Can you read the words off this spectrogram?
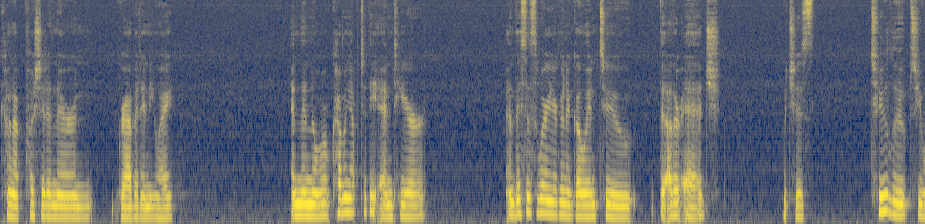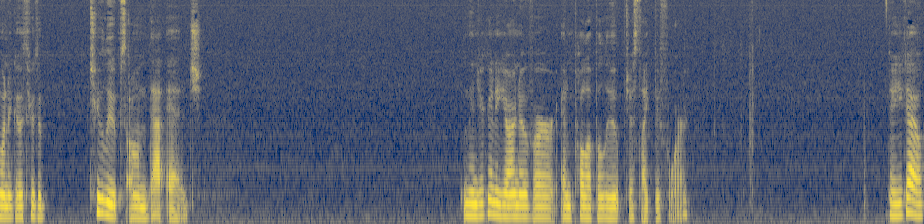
kind of push it in there and grab it anyway. And then we're coming up to the end here. And this is where you're going to go into the other edge, which is two loops. You want to go through the two loops on that edge. and then you're going to yarn over and pull up a loop just like before. There you go.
